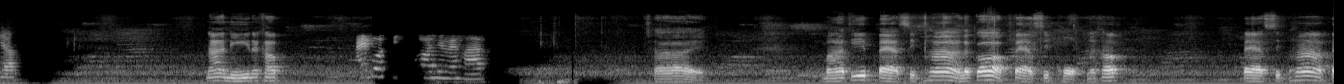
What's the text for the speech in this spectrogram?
เยอะหน้านี้นะครับ ไอ้บทสิบข้อใช่ไหมครับ ใช่ มาที่ 85 แล้วก็ 86 นะครับ 85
